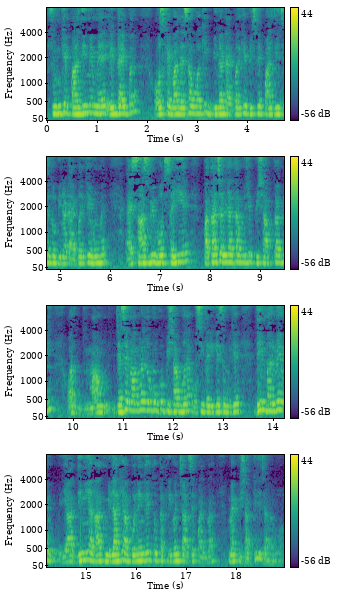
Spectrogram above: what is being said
शुरू के पाँच दिन में मैं एक डायपर और उसके बाद ऐसा हुआ कि बिना डायपर के, पिछले पाँच दिन से तो बिना डायपर के हूँ मैं। एहसास भी बहुत सही है, पता चल जाता है मुझे पेशाब का भी। और माम, जैसे नॉर्मल लोगों को पेशाब हो रहा है, उसी तरीके से मुझे दिन भर में या दिन या रात मिला के आप बोलेंगे तो तकरीबन चार से पाँच बार मैं पेशाब के लिए जा रहा हूँ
